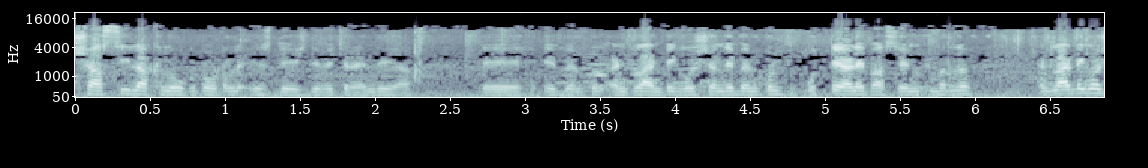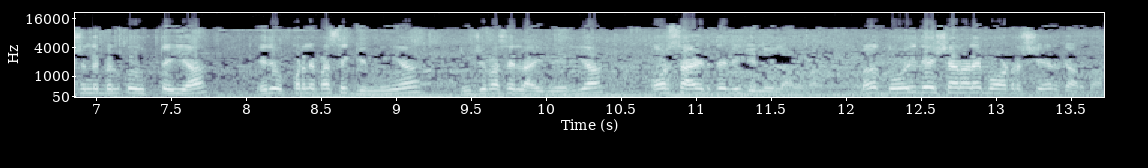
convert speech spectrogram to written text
86 ਲੱਖ ਲੋਕ ਟੋਟਲ ਇਸ ਦੇਸ਼ ਦੇ ਵਿੱਚ ਰਹਿੰਦੇ ਆ ਤੇ ਇਹ ਬਿਲਕੁਲ ਐਟਲਾਂਟਿਕ ਓਸ਼ਨ ਦੇ ਬਿਲਕੁਲ ਉੱਤੇ ਵਾਲੇ ਪਾਸੇ, ਮਤਲਬ ਐਟਲਾਂਟਿਕ ਓਸ਼ਨ ਦੇ ਬਿਲਕੁਲ ਉੱਤੇ ਹੀ ਆ। ਇਹਦੇ ਉੱਪਰਲੇ ਪਾਸੇ ਗਿੰਨੀ ਆ, ਦੂਜੇ ਪਾਸੇ ਲਾਈਬੇਰੀਆ ਔਰ ਸਾਈਡ ਤੇ ਵੀ ਗਿੰਨੀ ਲੱਗਦਾ ਮਤਲਬ ਦੋ ਹੀ ਦੇਸ਼ਾਂ ਨਾਲੇ ਬਾਰਡਰ ਸ਼ੇਅਰ ਕਰਦਾ।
